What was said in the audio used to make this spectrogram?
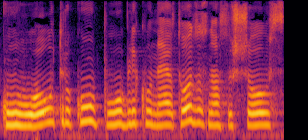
com o outro, com o público, né? Todos os nossos shows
